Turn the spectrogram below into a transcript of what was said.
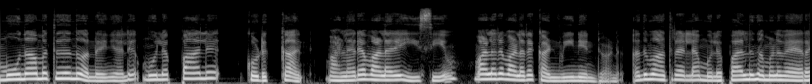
മൂന്നാമത്തേതെന്ന് പറഞ്ഞു കഴിഞ്ഞാൽ മുലപ്പാൽ കൊടുക്കാൻ വളരെ വളരെ ഈസിയും വളരെ വളരെ കൺവീനിയന്റുമാണ് അത് മാത്രമല്ല മുലപ്പാലിന് നമ്മൾ വേറെ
